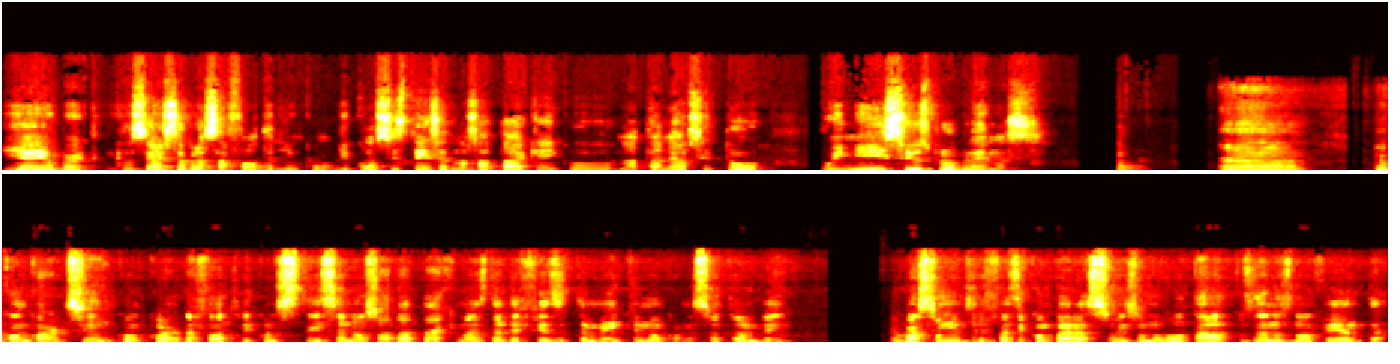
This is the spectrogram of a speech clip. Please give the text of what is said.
E aí, Humberto, o que você acha sobre essa falta de, de consistência do nosso ataque, hein, que o Natanel citou o início e os problemas? Uh, eu concordo, sim, concordo. A falta de consistência não só do ataque, mas da defesa também, que não começou tão bem. Eu gosto muito de fazer comparações. Vamos voltar lá para os anos 90,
